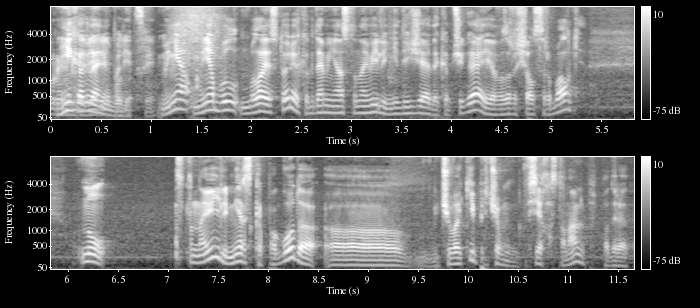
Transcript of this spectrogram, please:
уровень Никогда доверия не буду. полиции. У меня, у меня был, была история, когда меня остановили, не доезжая до Копчега, я возвращался с рыбалки. Ну, остановили, мерзкая погода. э, чуваки, причем всех останавливают подряд.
